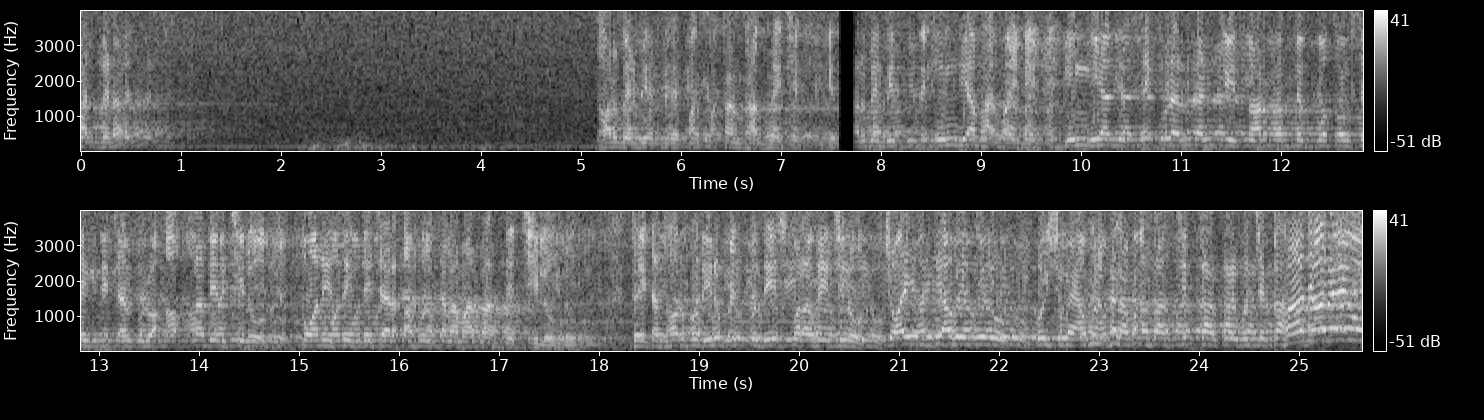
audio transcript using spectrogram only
থাকবে না। ধর্মের ভিত্তিতে পাকিস্তান ভাগ হয়েছিল। ধর্মের ভিত্তিতে ইন্ডিয়া ভাগ হয়নি ইন্ডিয়া যে সেকুলার কান্ট্রি তার মধ্যে প্রথম সিগনেচার গুলো আপনাদের ছিল পরে সিগনেচার আবুল কালাম আজাদদের ছিল তো এটা ধর্ম নিরপেক্ষ দেশ করা হয়েছিল চয়েস দেওয়া হয়েছিল ওই সময় আবুল কালাম আজাদ চিৎকার করে বলছে কাহা যা রে ও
